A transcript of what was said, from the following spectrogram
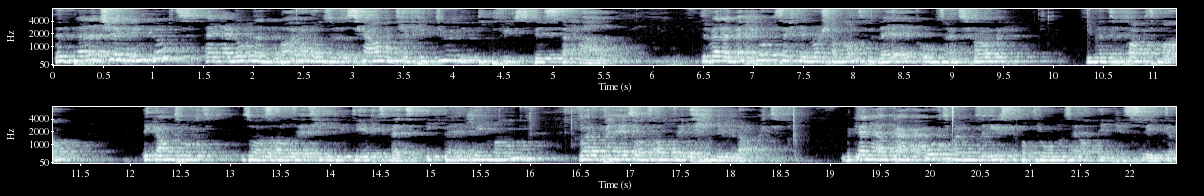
Het belletje rinkelt en hij loopt naar de bar om onze schaal met gefrituurde diepvriesvis te halen. Terwijl hij wegloopt, zegt hij nonchalant verleidelijk over zijn schouder: Je bent fact, man. Ik antwoord zoals altijd geïrriteerd met: Ik ben geen man. Waarop hij zoals altijd glimlacht. We kennen elkaar kort, maar onze eerste patronen zijn al ingesleten.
